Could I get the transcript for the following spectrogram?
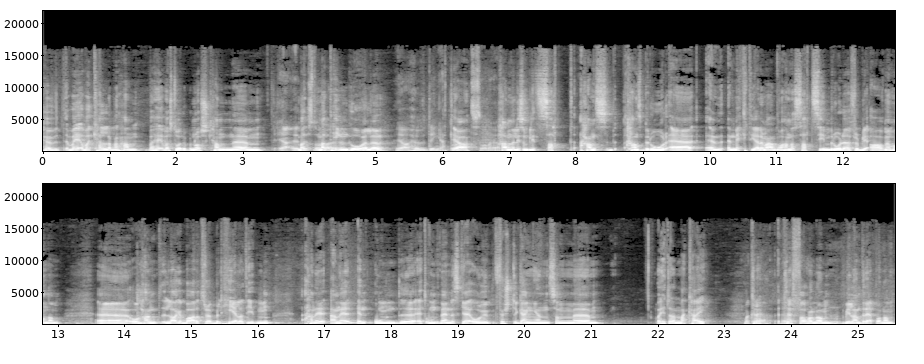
høvd... Hva, hva, kaller man han? Hva, hva, står det på norsk? Han eh, ja, Matengo, eller Ja, høvding, et eller annet. Ja, ja. Han er liksom blitt satt Hans, hans bror er en, en, mektigere mann, og han har satt sin bror der for å bli av med honom. Eh, og han lager bare trøbbel hele tiden han er, han er ond, et ondt menneske, og første gangen som uh, Hva heter han? Mackay? Tre. Treffer honom, mm. vil han drepe honom.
